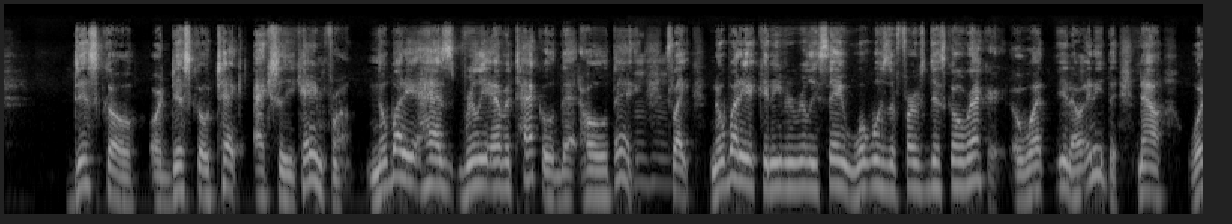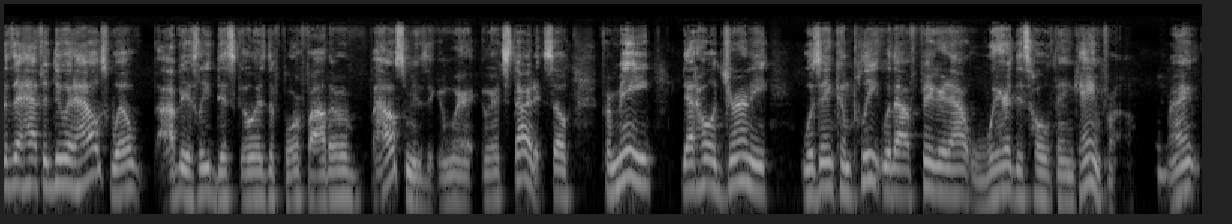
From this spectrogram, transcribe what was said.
disco or discotheque actually came from. Nobody has really ever tackled that whole thing. Mm-hmm. It's like nobody can even really say what was the first disco record or what, you know, anything. Now, what does that have to do with house? Well, obviously disco is the forefather of house music and where, where it started. So for me, that whole journey was incomplete without figuring out where this whole thing came from, mm-hmm. right?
